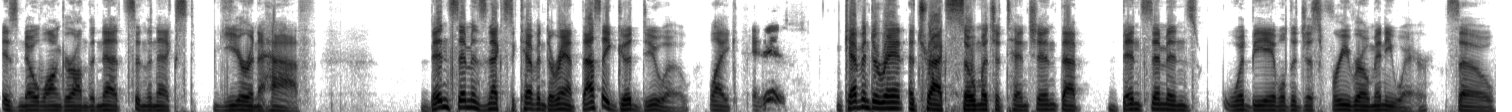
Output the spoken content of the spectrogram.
is no longer on the Nets in the next year and a half. Ben Simmons next to Kevin Durant, that's a good duo. Like It is. Kevin Durant attracts so much attention that Ben Simmons would be able to just free roam anywhere. So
